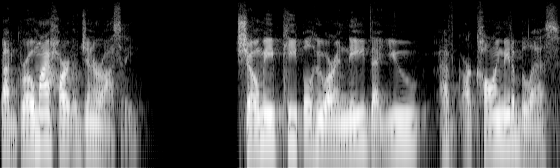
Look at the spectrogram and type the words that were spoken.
God, grow my heart of generosity. Show me people who are in need that you have, are calling me to bless,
